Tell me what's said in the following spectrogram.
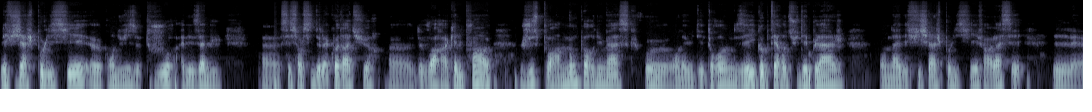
les fichages policiers euh, conduisent toujours à des abus. Euh, c'est sur le site de la Quadrature euh, de voir à quel point, euh, juste pour un non-port du masque, on a eu des drones, des hélicoptères au-dessus des plages, on a des fichages policiers. Enfin là, c'est les-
